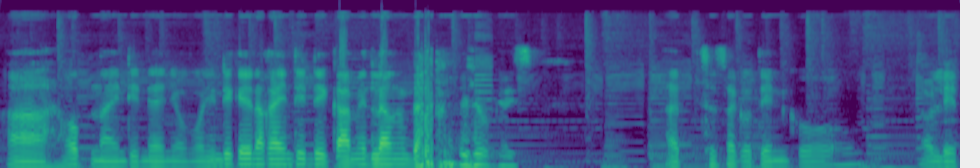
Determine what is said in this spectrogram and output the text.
Ah, uh, hope naintindihan niyo. Kung hindi kayo nakaintindi, comment lang dapat video guys. At sasagutin ko ulit.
